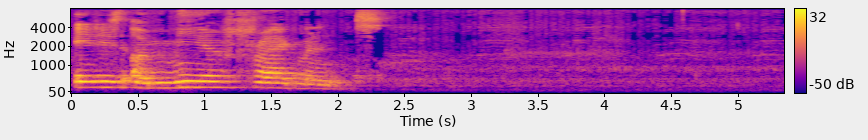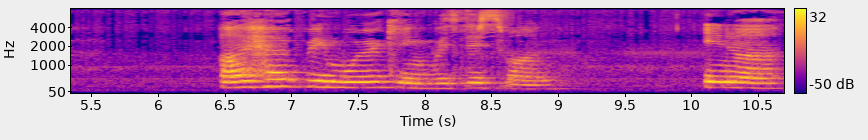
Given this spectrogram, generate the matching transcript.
It is a mere fragment. I have been working with this one in a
